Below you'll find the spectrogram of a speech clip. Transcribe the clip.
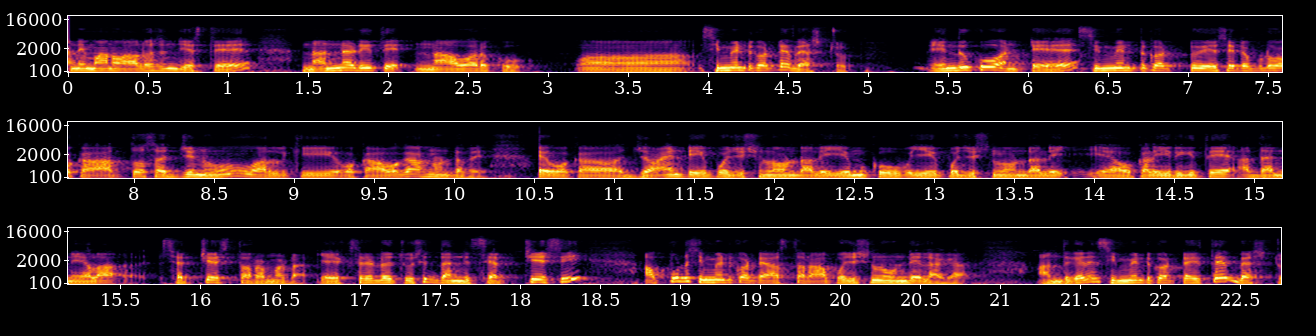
అని మనం ఆలోచన చేస్తే నన్ను అడిగితే నా వరకు సిమెంట్ కట్టే బెస్ట్. ఎందుకు అంటే సిమెంట్ కట్టు వేసేటప్పుడు ఒక ఆర్థో సజ్జను వాళ్ళకి ఒక అవగాహన ఉంటుంది. ఒక జాయింట్ ఏ పొజిషన్లో ఉండాలి ఎముక ఏ పొజిషన్లో ఉండాలి ఒకవేళ ఇరిగితే దాన్ని ఎలా సెట్ చేస్తారన్నమాట. ఎక్స్రేలో చూసి దాన్ని సెట్ చేసి అప్పుడు సిమెంట్ కట్ట వేస్తారు ఆ పొజిషన్లో ఉండేలాగా. అందుకని సిమెంట్ కట్ అయితే బెస్ట్.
